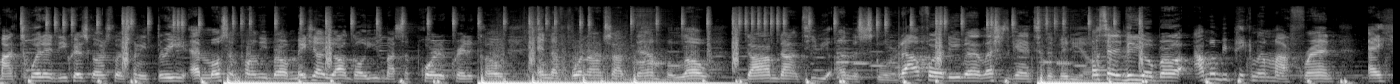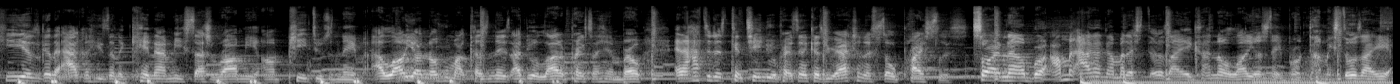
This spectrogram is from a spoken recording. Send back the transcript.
my Twitter, DCrazy underscore 23, and most importantly, bro, make sure y'all go use my supporter credit code in the Fortnite shop down below. Dom.tv underscore. Without further ado, man, let's just get into the video. Say the video, bro. I'm gonna be picking up my friend, and he is gonna act like he's gonna kidnap me slash rob me on P2's name. A lot of y'all know who my cousin is. I do a lot of pranks on him, bro. And I have to just continue to pranks him because reaction is so priceless. So right now, bro, I'm gonna act like I'm gonna steal his i8, because I know a lot of y'all say, bro, Dominic steal his i8.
